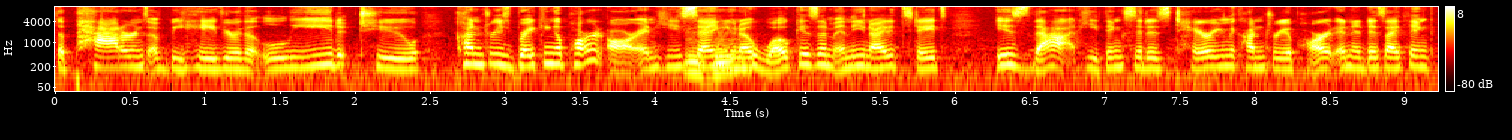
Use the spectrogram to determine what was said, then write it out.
the patterns of behavior that lead to countries breaking apart are. And he's mm-hmm. saying, you mm-hmm. know, wokeism in the United States is that. He thinks it is tearing the country apart. And it is, I think,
